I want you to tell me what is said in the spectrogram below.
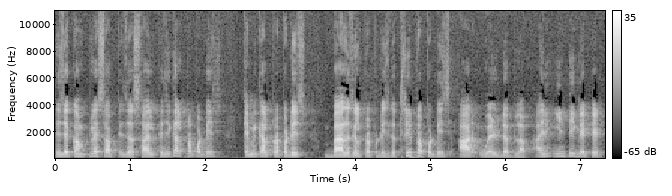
this is a complex of the soil physical properties, chemical properties, biological properties. The three properties are well developed and integrated,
